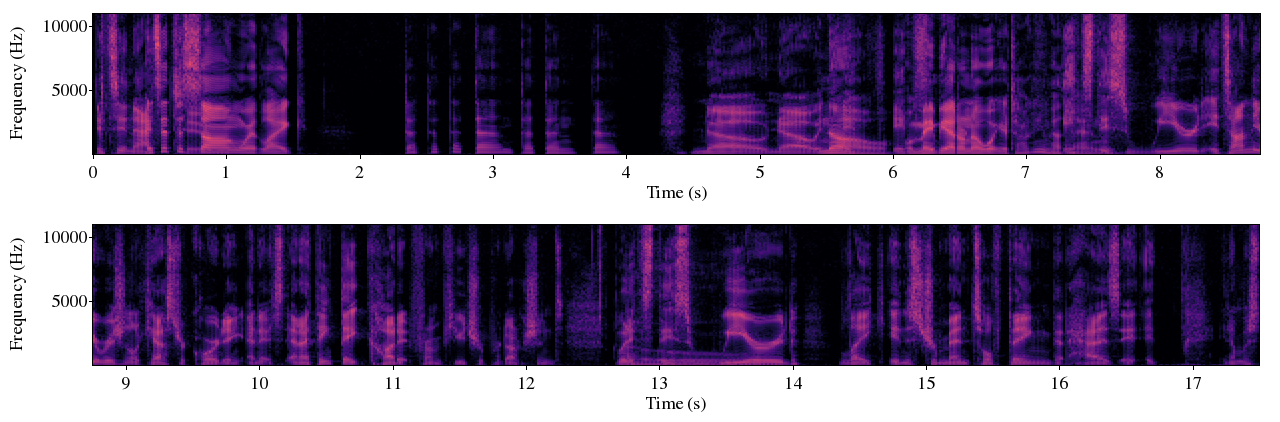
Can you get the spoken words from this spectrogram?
It's in Act is it the Two. song where like, dun, dun, dun, dun, dun, dun, dun? No, no, it- no, It, or maybe I don't know what you're talking about. it's then. this weird. It's on the original cast recording, and it's and I think they cut it from future productions. But it's this Oh. weird, like instrumental thing that has it. It, it almost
